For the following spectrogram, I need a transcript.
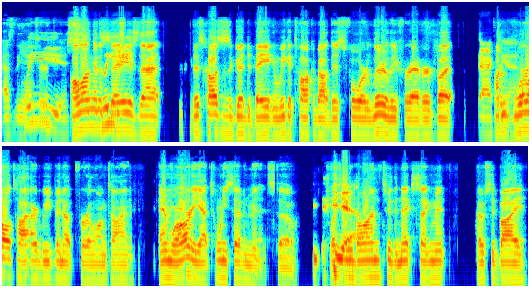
as the answer. All I'm gonna Please. say is that this causes a good debate, and we could talk about this for literally forever. But Exactly, I'm, yeah. we're all tired. We've been up for a long time, and we're already at 27 minutes. So let's yeah. move on to the next segment, hosted by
